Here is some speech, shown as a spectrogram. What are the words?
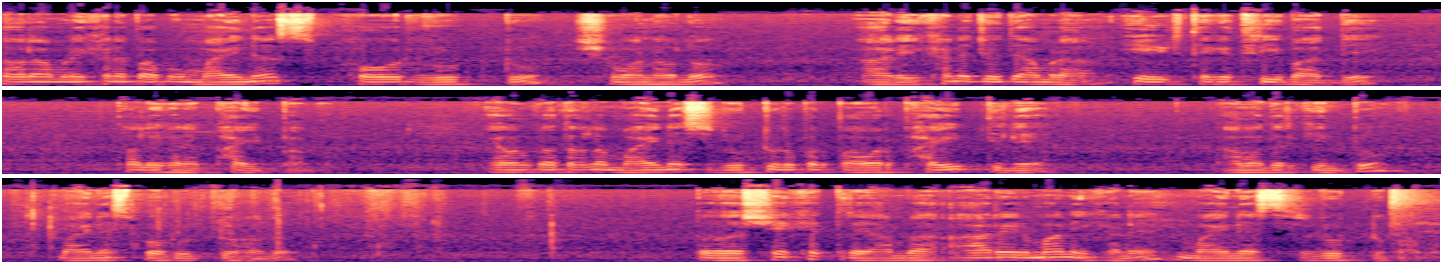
তাহলে আমরা এখানে পাবো মাইনাস ফোর রুট টু সমান হলো, আর এখানে যদি আমরা এইট থেকে থ্রি বাদ দিই, তাহলে এখানে ফাইভ পাবো। এখন কথা হলো মাইনাস রুট টুর ওপর পাওয়ার ফাইভ দিলে আমাদের কিন্তু মাইনাস ফোর রুট টু হবে। তো সেক্ষেত্রে আমরা আর এর মান এখানে মাইনাস রুট টু পাবো।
